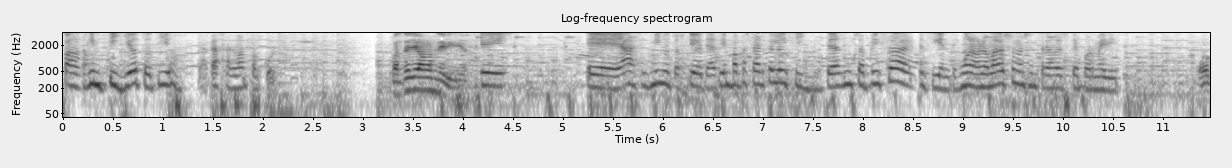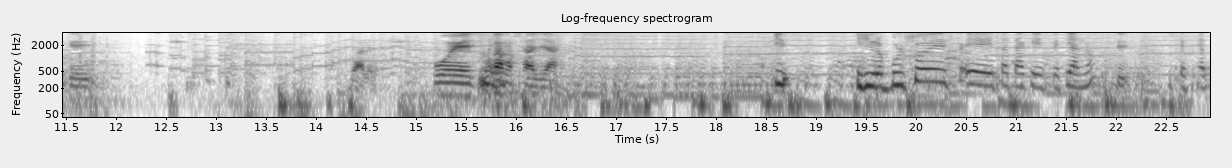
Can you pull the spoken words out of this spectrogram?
fucking pilloto, tío. La caja de van por culo. ¿Cuánto llevamos de vídeo? Eh, eh, ah, seis minutos, tío. Te da tiempo a pasártelo y si te das mucha prisa, el siguiente. Bueno, lo malo son los entrenadores que hay por medio. Ok. Pues Bueno. vamos allá. Y Hidropulso es, es ataque especial, ¿no? Sí. Es especial.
